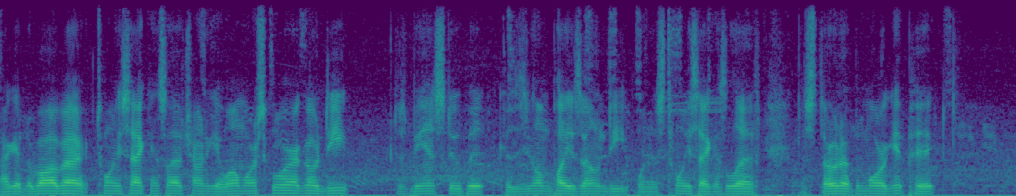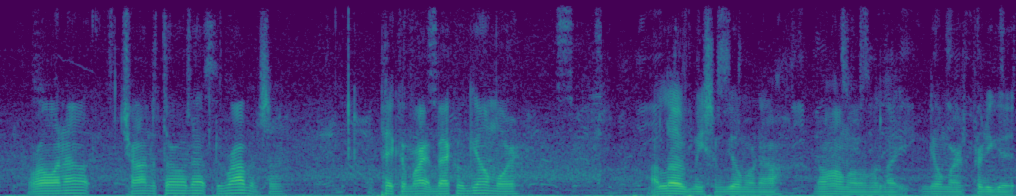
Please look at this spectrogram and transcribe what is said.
I get the ball back. 20 seconds left. Trying to get one more score. I go deep. Just being stupid. Because he's going to play zone deep when there's 20 seconds left. Just throw it up the Moore. Get picked. Rolling out, trying to throw it up to Robinson. Pick him right back with Gilmore. I love me some Gilmore now. No homo, but like Gilmore is pretty good.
